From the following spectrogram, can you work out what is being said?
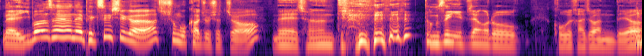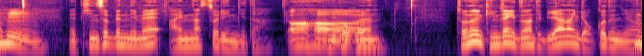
네, 이번 사연에 백승 씨가 추천곡 가져오셨죠? 네, 저는 동생 입장으로 곡을 가져왔는데요. 네, 딘 선배님의 I'm Not Sorry입니다. 아하. 이 곡은 저는 굉장히 누나한테 미안한 게 없거든요.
